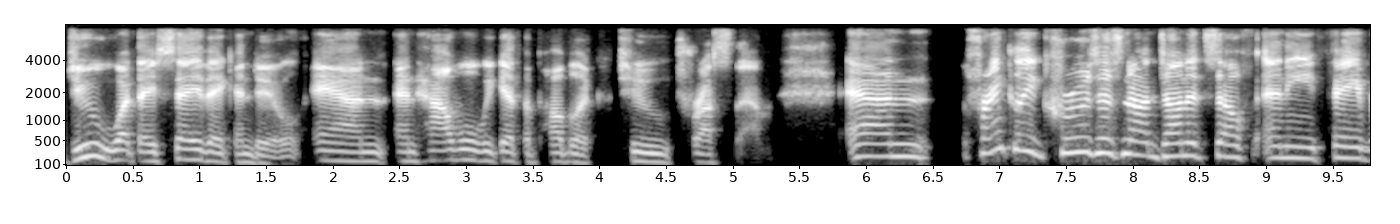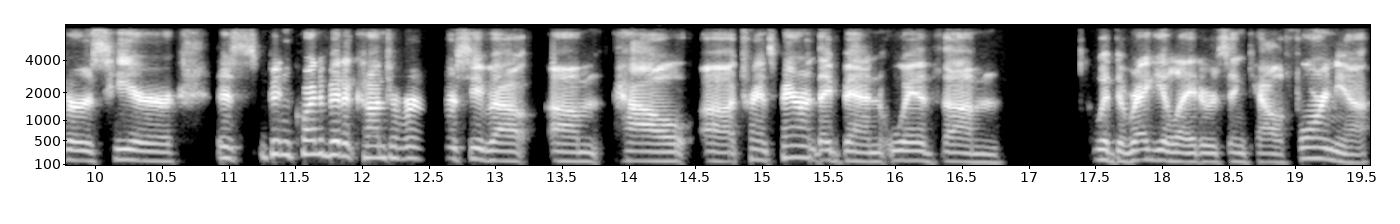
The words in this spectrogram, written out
do what they say they can do and and how will we get the public to trust them and frankly, Cruise has not done itself any favors here. There's been quite a bit of controversy about um, how uh, transparent they've been with. Um, with the regulators in California,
